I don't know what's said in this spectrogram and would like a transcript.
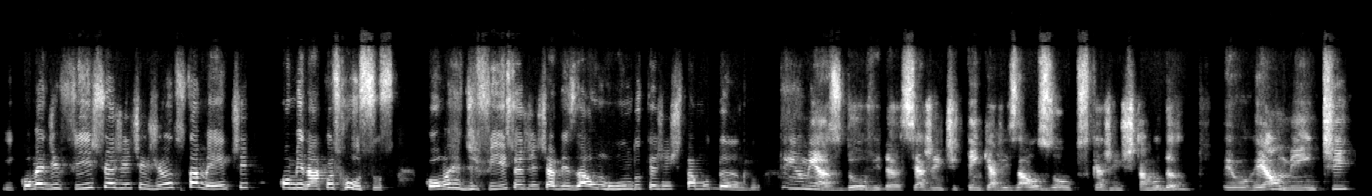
E como é difícil a gente justamente combinar com os russos, como é difícil a gente avisar o mundo que a gente está mudando. Tenho minhas dúvidas se a gente tem que avisar os outros que a gente está mudando. Eu realmente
